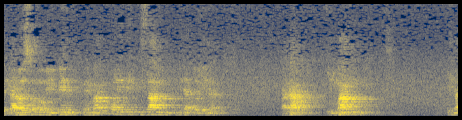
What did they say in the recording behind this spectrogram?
ketika Rasul memimpin, memang politik Islam tidak dominan, karena imam kita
